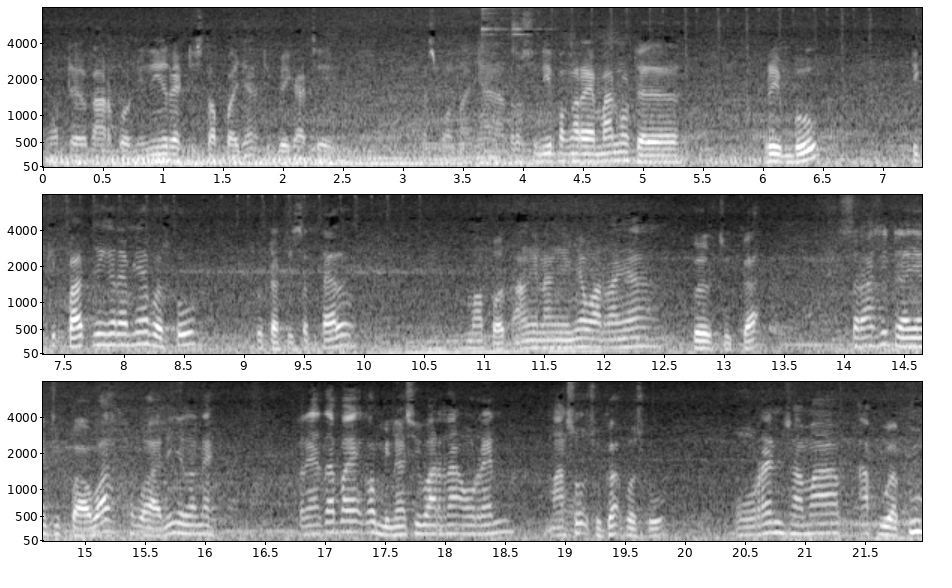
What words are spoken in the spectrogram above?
model karbon ini ready stock banyak di BKC gas spontannya terus ini pengereman model Brembo dikit banget nih ngeremnya bosku sudah disetel sama baut angin-anginnya warnanya gold juga serasi dan yang di bawah wah ini nyeleneh ternyata pakai kombinasi warna oranye masuk juga bosku. Oranye sama abu-abu.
